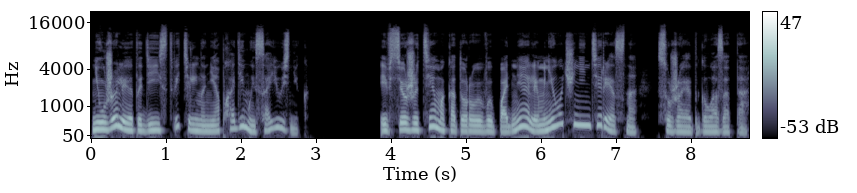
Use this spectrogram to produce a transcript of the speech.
Неужели это действительно необходимый союзник? И все же тема, которую вы подняли, мне очень интересна, сужает глаза та.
